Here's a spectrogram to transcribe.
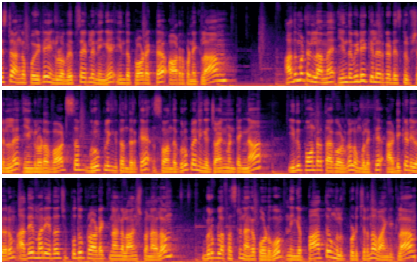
ஜஸ்ட் அங்கே போயிட்டு எங்களோட வெப்சைட்டில் நீங்கள் இந்த ப்ராடக்ட்டை ஆர்டர் பண்ணிக்கலாம். அது மட்டும் இல்லாமல் இந்த வீடியோ கீழே இருக்க டிஸ்கிரிப்ஷனில் எங்களோட வாட்ஸ்அப் குரூப் லிங்க் தந்திருக்கேன். ஸோ அந்த குரூப்பில் நீங்கள் ஜாயின் பண்ணிட்டீங்கன்னா இது போன்ற தகவல்கள் உங்களுக்கு அடிக்கடி வரும். அதே மாதிரி ஏதாச்சும் புது ப்ராடக்ட் நாங்கள் லான்ச் பண்ணாலும் குரூப்பில் ஃபஸ்ட்டு நாங்கள் போடுவோம். நீங்கள் பார்த்து உங்களுக்கு பிடிச்சிருந்தா வாங்கிக்கலாம்.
